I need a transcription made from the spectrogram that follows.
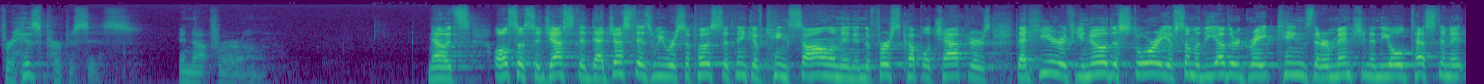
for his purposes and not for our own. Now, it's also suggested that just as we were supposed to think of King Solomon in the first couple chapters, that here, if you know the story of some of the other great kings that are mentioned in the Old Testament,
